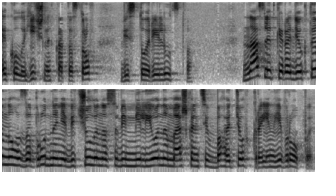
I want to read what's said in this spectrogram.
екологічних катастроф в історії людства. Наслідки радіоактивного забруднення відчули на собі мільйони мешканців багатьох країн Європи:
